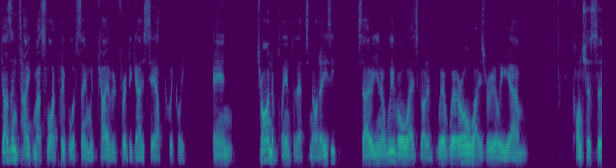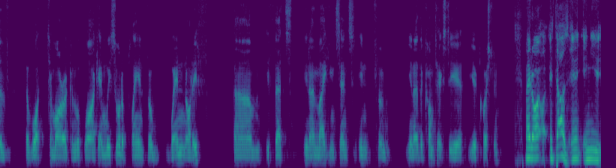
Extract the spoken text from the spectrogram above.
doesn't take much like people have seen with COVID for it to go south quickly. And trying to plan for that's not easy. So, you know, we've always got to, we're, we're always really um, conscious of, of what tomorrow can look like. And we sort of plan for when, not if. Um, if that's you know, making sense in from you know the context of your, your question? Mate, I, it does, and and you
